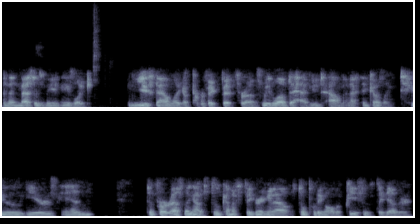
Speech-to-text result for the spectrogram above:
and then messaged me and he's like, "You sound like a perfect fit for us. We'd love to have you down." And I think I was like two years in, to pro wrestling. I was still kind of figuring it out, still putting all the pieces together.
